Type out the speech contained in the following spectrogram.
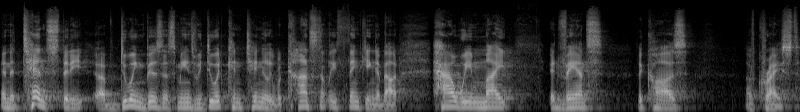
And the tense that he, of doing business means we do it continually. We're constantly thinking about how we might advance the cause of Christ.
